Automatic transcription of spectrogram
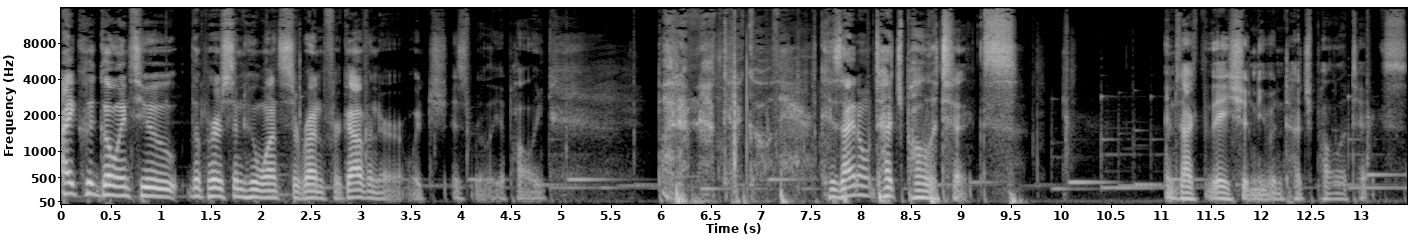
I could go into the person who wants to run for governor, which is really appalling. But I'm not going to go there because I don't touch politics. In fact, they shouldn't even touch politics.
